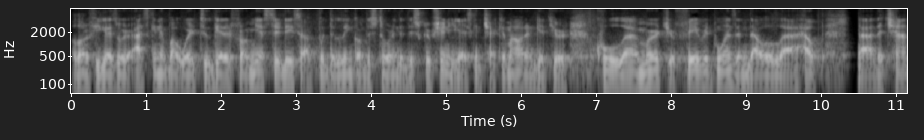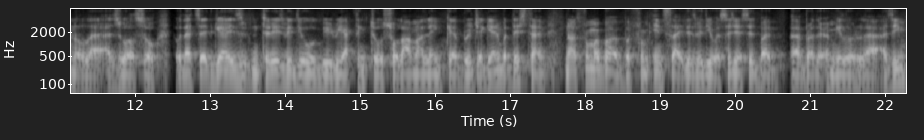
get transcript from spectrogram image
a lot of you guys were asking about where to get it from yesterday so i'll put the link of the store in the description. You guys can check them out and get your cool uh, merch your favorite ones and that will uh, help uh, the channel uh, as well. So with that said guys in today's video we'll be reacting to Saloma Link uh, bridge again but this time not from above but from inside. This video was suggested by uh, brother Amilur Azim.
